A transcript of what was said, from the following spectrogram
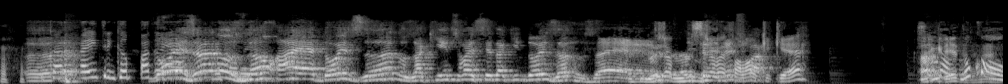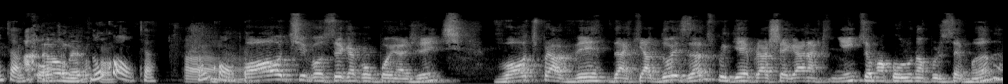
O cara entra em campo para ganhar. Dois anos, não. Ah, é, dois anos. A 500 vai ser daqui dois anos. É. Dois já, você já vai falar o que, que é? Ah, não, não conta. Não, conta. Não, né? não conta. Ah. Não conta. Volte, você que acompanha a gente, volte para ver daqui a dois anos, porque para chegar na 500 é uma coluna por semana.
